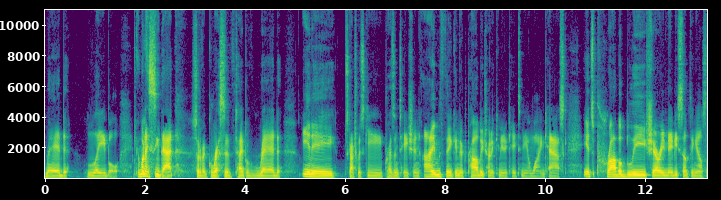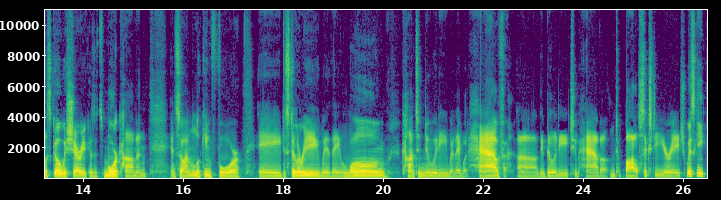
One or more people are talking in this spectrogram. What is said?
red label. And when I see that sort of aggressive type of red in a Scotch whiskey presentation, I'm thinking they're probably trying to communicate to me a wine cask. It's probably sherry, maybe something else. Let's go with sherry because it's more common. And so I'm looking for a distillery with a long continuity where they would have uh, the ability to have a to bottle 60 year aged whiskey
